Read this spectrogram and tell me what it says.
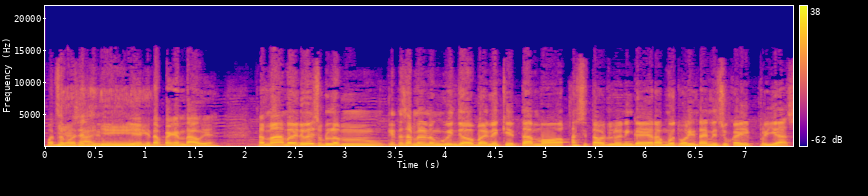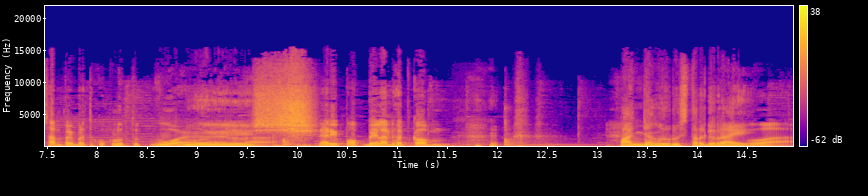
WhatsApp Biasanya. Iya, kita pengen tahu ya. Sama by the way sebelum kita sambil nungguin jawabannya, kita mau kasih tahu dulu nih gaya rambut wanita yang disukai pria sampai bertekuk lutut. Wah. Dari popbella.com. Panjang lurus tergerai. Wah.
